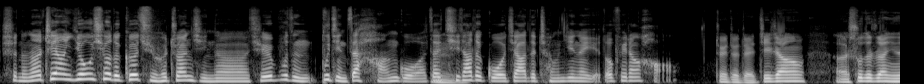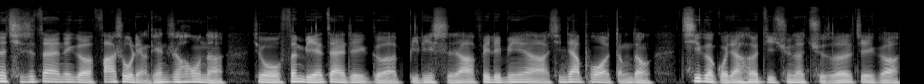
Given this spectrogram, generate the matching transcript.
是的，那这样优秀的歌曲和专辑呢，其实不仅不仅在韩国，在其他的国家的成绩呢也都非常好。对对对，这张呃数字专辑呢，其实在那个发售两天之后呢，就分别在这个比利时啊、菲律宾啊、新加坡等等七个国家和地区呢，取得了这个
